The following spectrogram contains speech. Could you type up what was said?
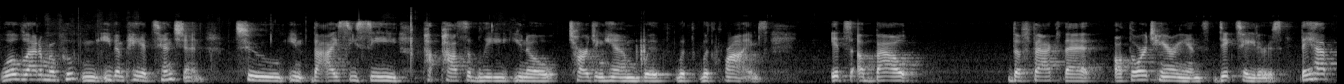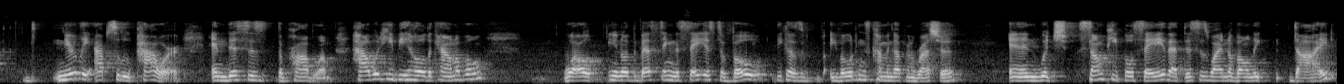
will Vladimir Putin even pay attention to you know, the ICC possibly, you know, charging him with with with crimes? It's about the fact that authoritarians, dictators, they have nearly absolute power. And this is the problem. How would he be held accountable? Well, you know, the best thing to say is to vote because voting is coming up in Russia in which some people say that this is why Navalny died,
